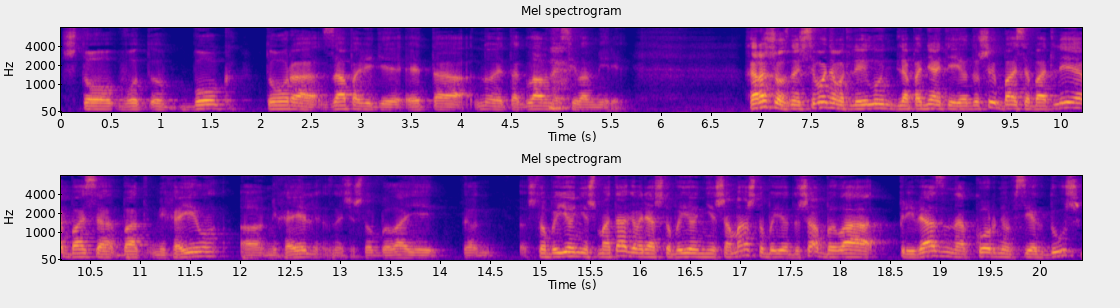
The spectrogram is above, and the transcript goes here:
что вот Бог, Тора, заповеди, это, ну, это главная сила в мире. Хорошо, значит, сегодня вот Лейлунь для поднятия ее души, Бася Бат Лея, Бася Бат Михаил, э, Михаэль, значит, чтобы была ей, э, чтобы ее не шмата, говорят, чтобы ее не шама, чтобы ее душа была привязана к корню всех душ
